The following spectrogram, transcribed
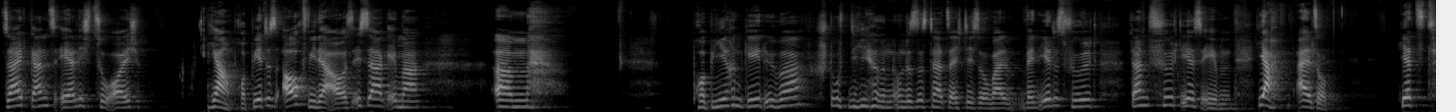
Seid ganz ehrlich zu euch. Ja, probiert es auch wieder aus. Ich sage immer, ähm, Probieren geht über Studieren und es ist tatsächlich so, weil wenn ihr das fühlt, dann fühlt ihr es eben. Ja, also jetzt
